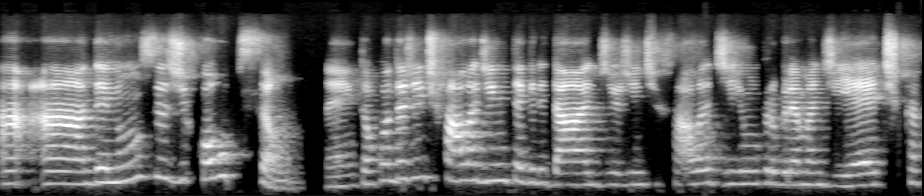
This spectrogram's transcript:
a, a, denúncias de corrupção. Né? Então, quando a gente fala de integridade, a gente fala de um programa de ética,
